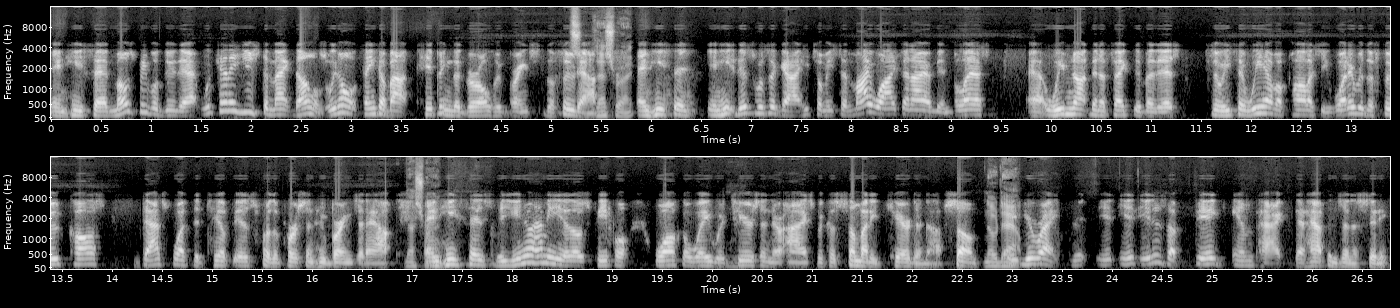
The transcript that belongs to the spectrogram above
And he said, most people do that. We're kind of used to McDonald's. We don't think about tipping the girl who brings the food out. That's right. And he said, and he, this was a guy, he told me, he said, my wife and I have been blessed. Uh, we've not been affected by this. So he said, we have a policy. Whatever the food costs, that's what the tip is for the person who brings it out. That's right. And he says, do you know how many of those people walk away with tears in their eyes because somebody cared enough? So no doubt. You're right. It, it, it is a big impact that happens in a city.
